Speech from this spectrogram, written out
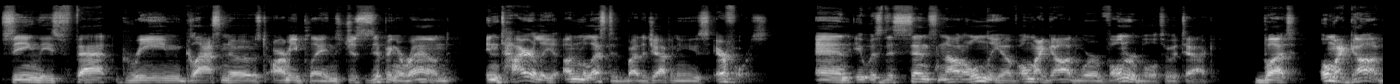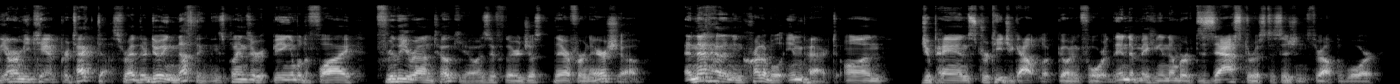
seeing these fat, green, glass nosed army planes just zipping around entirely unmolested by the Japanese Air Force. And it was this sense not only of, oh my God, we're vulnerable to attack, but oh my God, the army can't protect us, right? They're doing nothing. These planes are being able to fly freely around Tokyo as if they're just there for an air show. And that had an incredible impact on Japan's strategic outlook going forward. They end up making a number of disastrous decisions throughout the war,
